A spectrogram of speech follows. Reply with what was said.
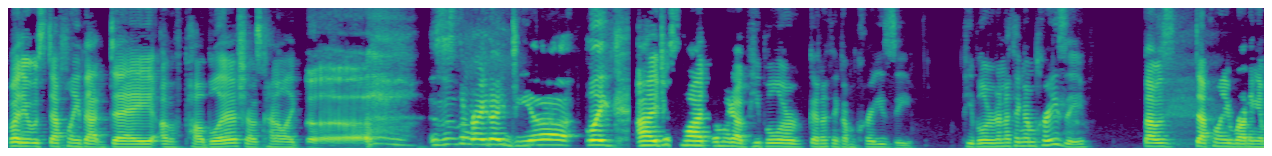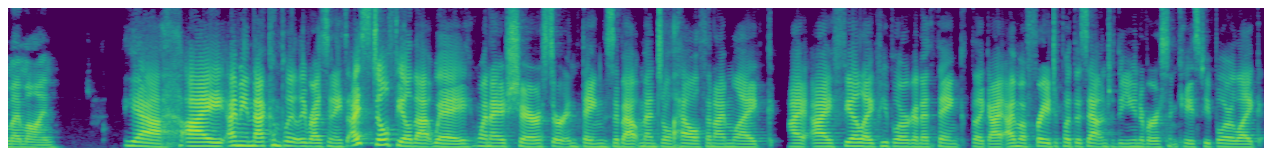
but it was definitely that day of publish. I was kind of like, is this the right idea? Like, I just thought, oh my God, people are going to think I'm crazy. People are going to think I'm crazy. That was definitely running in my mind. Yeah, I I mean that completely resonates. I still feel that way when I share certain things about mental health and I'm like I I feel like people are going to think like I I'm afraid to put this out into the universe in case people are like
